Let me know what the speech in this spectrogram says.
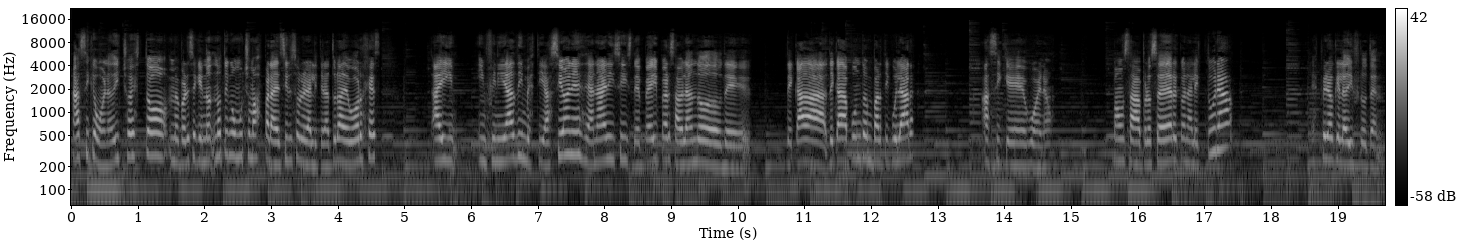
Así que bueno, dicho esto, me parece que no, no tengo mucho más para decir sobre la literatura de Borges. Hay infinidad de investigaciones, de análisis, de papers hablando de, cada, de cada punto en particular. Así que bueno, vamos a proceder con la lectura. Espero que lo disfruten.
